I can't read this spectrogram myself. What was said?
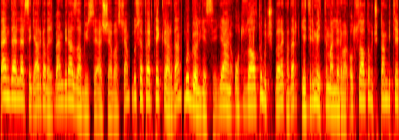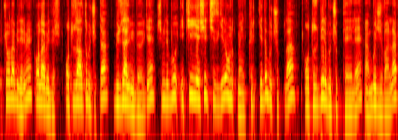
Ben derlerse ki arkadaş ben biraz daha bu hisseyi aşağı basacağım. Bu sefer tekrardan bu bölgesi yani 36.5'lara kadar getirme ihtimalleri var. 36.5'tan bir tepki olabilir mi? Olabilir. 36.5'da güzel bir bölge. Şimdi bu iki yeşil çizgiyi unutmayın. 47.5 ile 31.5 TL yani bu civarlar.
